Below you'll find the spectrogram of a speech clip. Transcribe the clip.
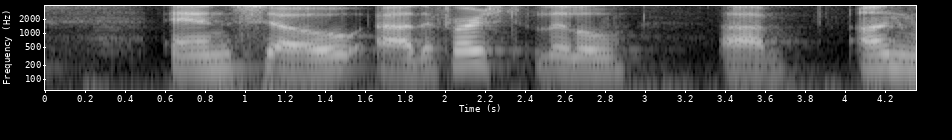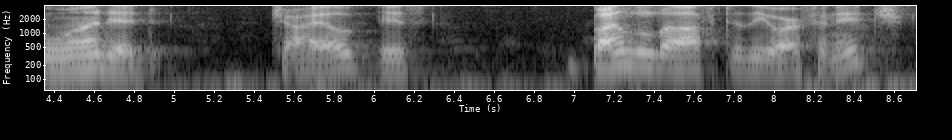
And so uh, the first little uh, unwanted child is bundled off to the orphanage.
